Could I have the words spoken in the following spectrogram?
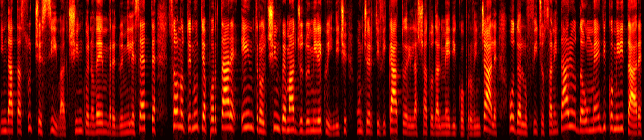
in data successiva al 5 novembre 2007, sono tenuti a portare entro il 5 maggio 2015 un certificato certificato rilasciato dal medico provinciale o dall'ufficio sanitario o da un medico militare,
